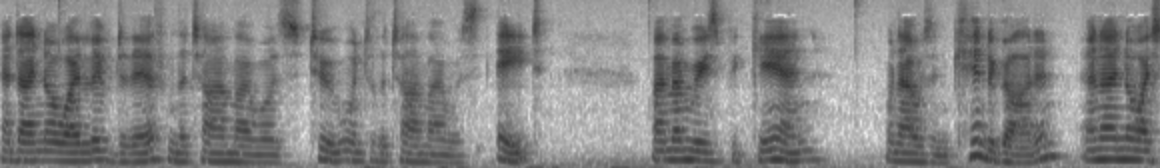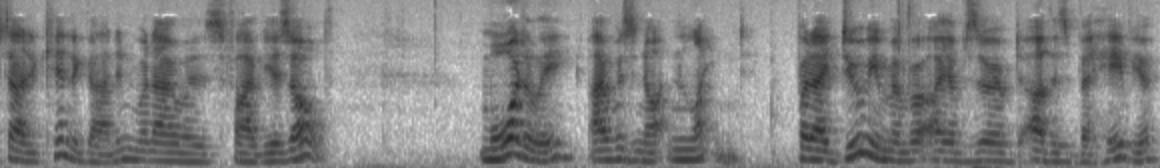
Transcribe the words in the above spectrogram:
and I know I lived there from the time I was two until the time I was eight. My memories began when I was in kindergarten, and I know I started kindergarten when I was five years old. Mortally, I was not enlightened, but I do remember I observed others' behavior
